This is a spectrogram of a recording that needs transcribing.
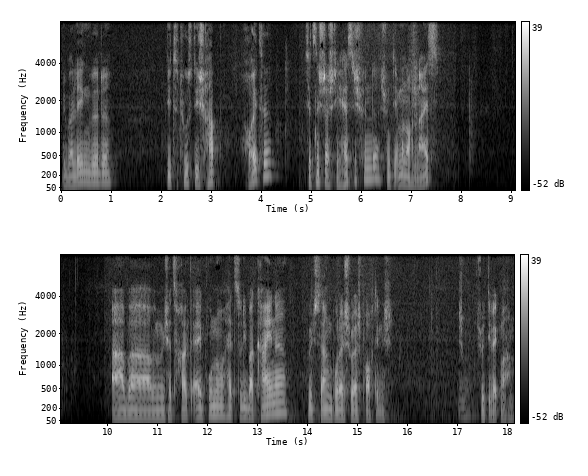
überlegen würde, die Tattoos, die ich habe heute, ist jetzt nicht, dass ich die hässlich finde. Ich finde die immer noch nice. Aber wenn man mich jetzt fragt, ey Bruno, hättest du lieber keine, würde ich sagen, Bruder, ich schwöre, ich brauche die nicht. Ich, ich würde die wegmachen.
